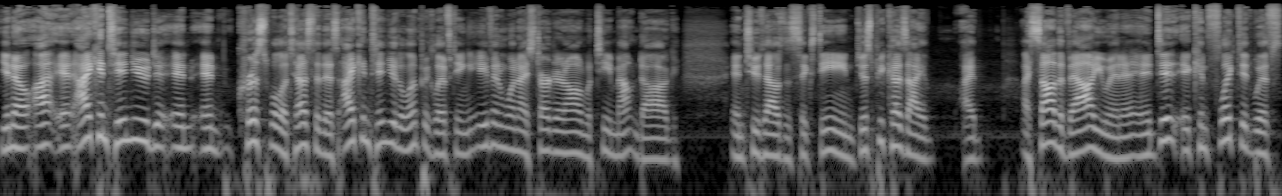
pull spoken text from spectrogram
you know, I and I continued, and and Chris will attest to this. I continued Olympic lifting even when I started on with Team Mountain Dog in 2016, just because I I I saw the value in it, and it did it conflicted with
